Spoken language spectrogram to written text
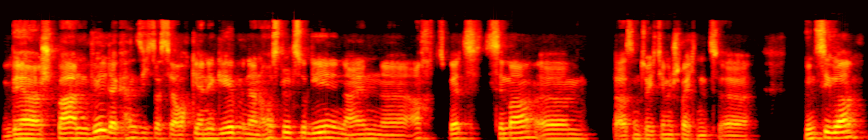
Wer sparen will, der kann sich das ja auch gerne geben, in ein Hostel zu gehen, in ein äh, Acht-Bettzimmer. Ähm, da ist natürlich dementsprechend äh, günstiger.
